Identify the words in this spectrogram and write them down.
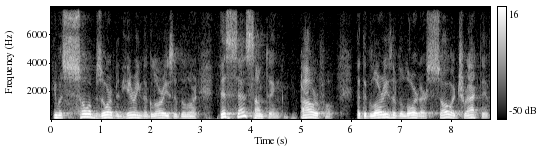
He was so absorbed in hearing the glories of the Lord. This says something powerful, that the glories of the Lord are so attractive,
